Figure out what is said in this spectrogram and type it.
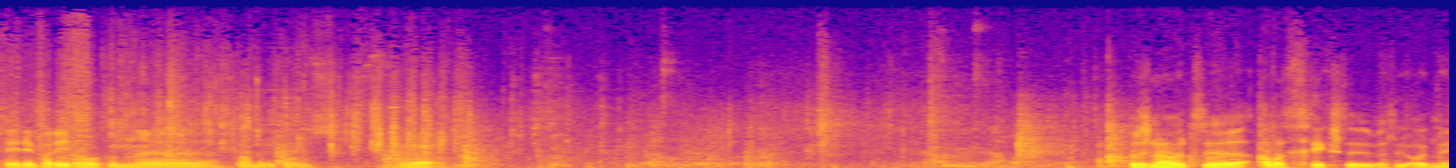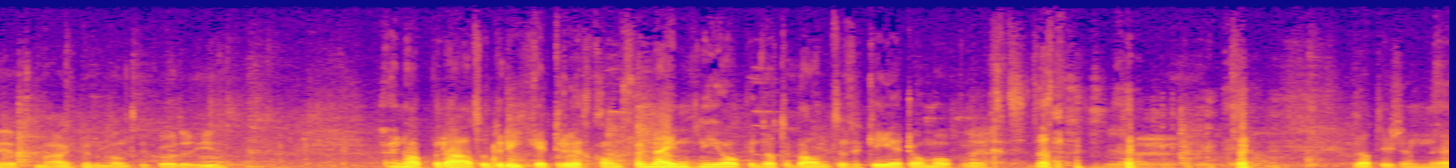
hij repareert ook een andere koos. Ja. Wat is nou het uh, allergekste wat u ooit mee hebt gemaakt met een bandrecorder hier? Een apparaat dat drie keer terugkomt, verneemt niet op en dat de band er verkeerd om oplegt. Dat, dat is een uh,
